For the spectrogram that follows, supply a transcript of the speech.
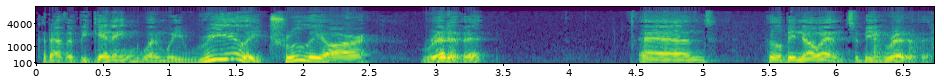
Could have a beginning when we really, truly are rid of it, and there'll be no end to being rid of it.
